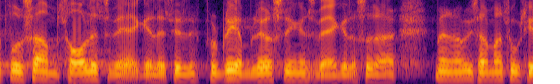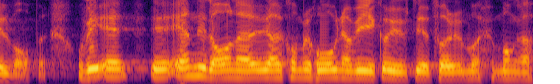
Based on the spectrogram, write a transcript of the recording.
på samtalets väg eller till problemlösningens väg eller sådär. Men utan man tog till vapen. Och vi är, än idag, när jag kommer ihåg när vi gick ut för många,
